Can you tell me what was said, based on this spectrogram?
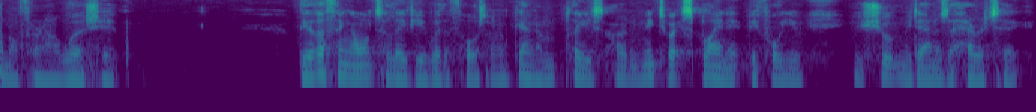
and offer our worship. The other thing I want to leave you with a thought, and again, I'm pleased, I need to explain it before you, you shoot me down as a heretic.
